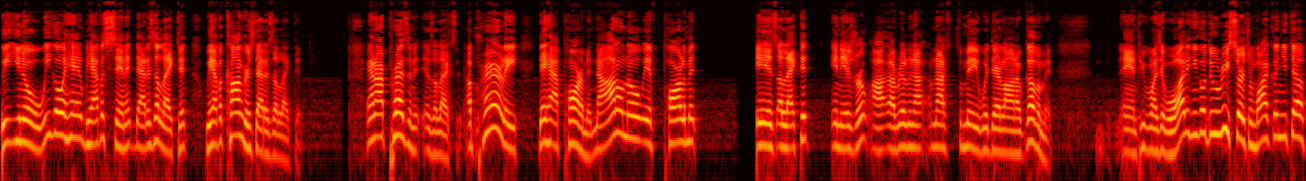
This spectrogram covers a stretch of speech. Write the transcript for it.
We, you know, we go ahead, we have a Senate that is elected, we have a Congress that is elected, and our president is elected. Apparently, they have parliament. Now, I don't know if parliament is elected in Israel. I, I really not, I'm not familiar with their line of government. And people might say, well, why didn't you go do research and why couldn't you tell?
